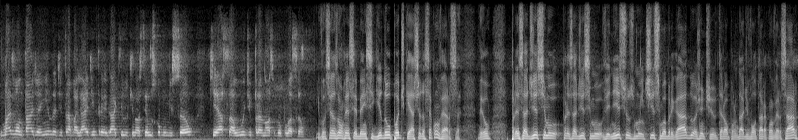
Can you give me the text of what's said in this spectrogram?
mais vontade ainda de trabalhar e de entregar aquilo que nós temos como missão que é a saúde para a nossa população. E vocês vão receber em seguida o podcast dessa conversa, viu? Prezadíssimo, prezadíssimo Vinícius, muitíssimo obrigado. A gente terá a oportunidade de voltar a conversar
